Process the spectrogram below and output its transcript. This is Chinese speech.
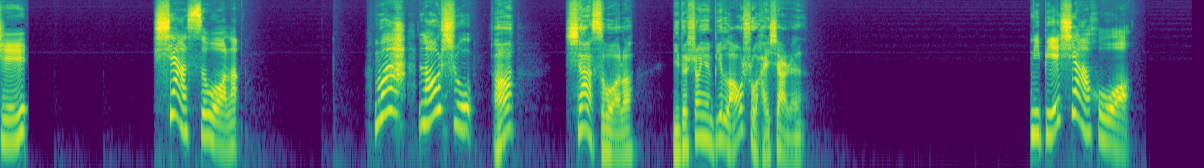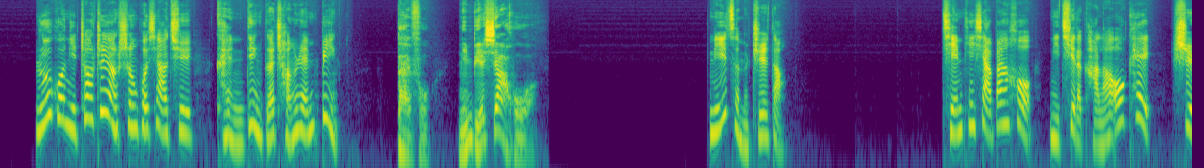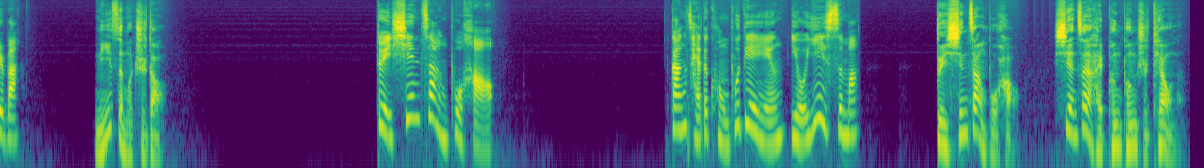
十，吓死我了！哇，老鼠！啊，吓死我了！你的声音比老鼠还吓人。你别吓唬我！如果你照这样生活下去，肯定得成人病。大夫，您别吓唬我。你怎么知道？前天下班后，你去了卡拉 OK，是吧？你怎么知道？对心脏不好。刚才的恐怖电影有意思吗？对心脏不好，现在还砰砰直跳呢。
